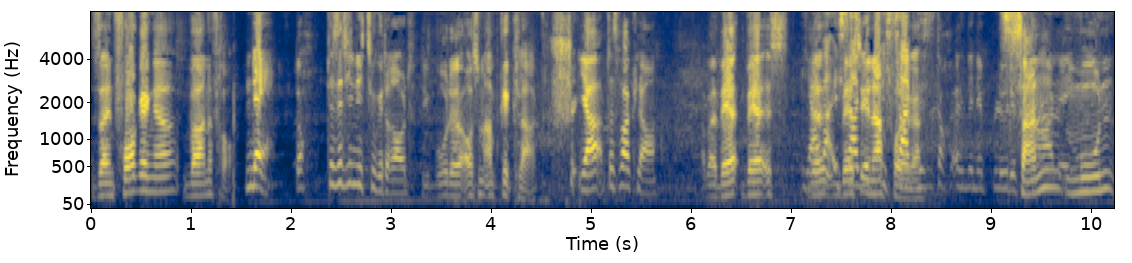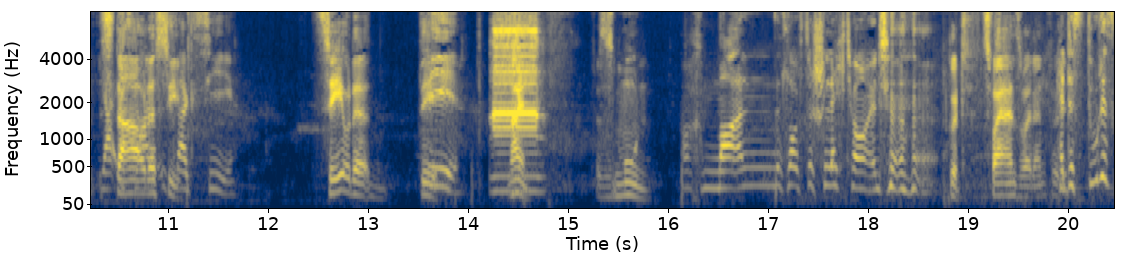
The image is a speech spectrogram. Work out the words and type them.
Sein Vorgänger war eine Frau. Nee. Doch. Das hätte ich nicht zugetraut. Die wurde aus dem Amt geklagt. Ja, das war klar. Aber wer, wer ist, Ja, wer, ich wer ist sag ihr ich sag, Nachfolger? das ist doch irgendwie eine blöde Sun, Frage. Moon, ja, Star ich sag, oder Ich Si? sag sie. C oder D? D. Nein, das ist Moon. Ach Mann, das läuft so schlecht heute. Gut, 2-1 weiter. für dich. Hättest du das,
